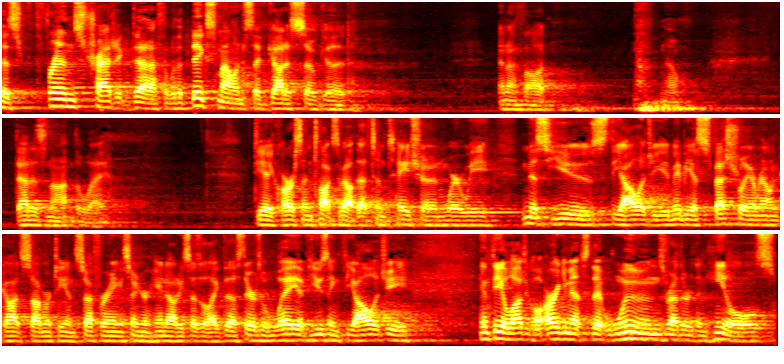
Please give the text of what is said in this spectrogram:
his friend's tragic death, with a big smile, and just said, God is so good. And I thought, no, that is not the way. D.A. Carson talks about that temptation where we misuse theology, maybe especially around God's sovereignty and suffering. It's in your handout. He says it like this There's a way of using theology and theological arguments that wounds rather than heals.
